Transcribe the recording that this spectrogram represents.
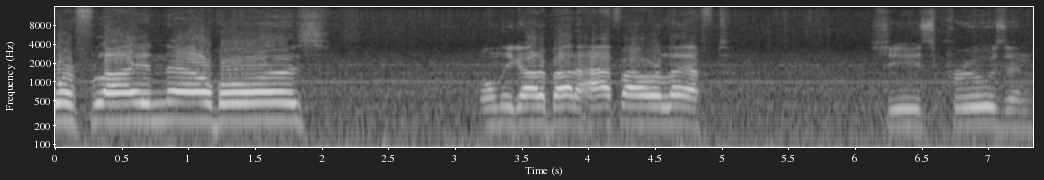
We're flying now, boys. Only got about a half hour left. She's cruising.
